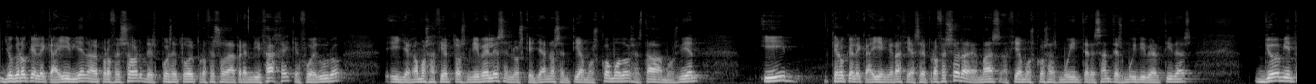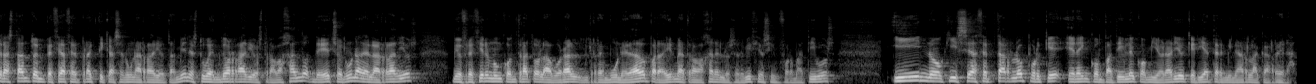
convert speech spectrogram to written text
yo creo que le caí bien al profesor después de todo el proceso de aprendizaje, que fue duro, y llegamos a ciertos niveles en los que ya nos sentíamos cómodos, estábamos bien y creo que le caí en gracia a ese profesor, además hacíamos cosas muy interesantes, muy divertidas. Yo, mientras tanto, empecé a hacer prácticas en una radio también, estuve en dos radios trabajando, de hecho, en una de las radios me ofrecieron un contrato laboral remunerado para irme a trabajar en los servicios informativos y no quise aceptarlo porque era incompatible con mi horario y quería terminar la carrera.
